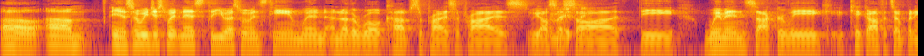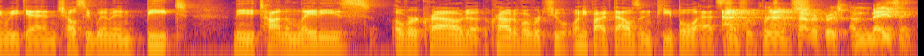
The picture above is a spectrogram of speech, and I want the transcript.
Oh, um, you know, so we just witnessed the U.S. women's team win another World Cup. Surprise, surprise. We also Amazing. saw the Women's Soccer League kick off its opening weekend. Chelsea women beat the Tottenham ladies over a crowd, a crowd of over 25,000 people at Stamford Bridge. At Stamford Bridge. Amazing.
